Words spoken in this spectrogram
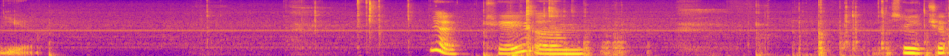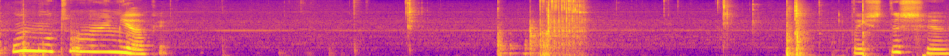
Yeah yeah. Okay um. So you check one more time. Yeah okay this here.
